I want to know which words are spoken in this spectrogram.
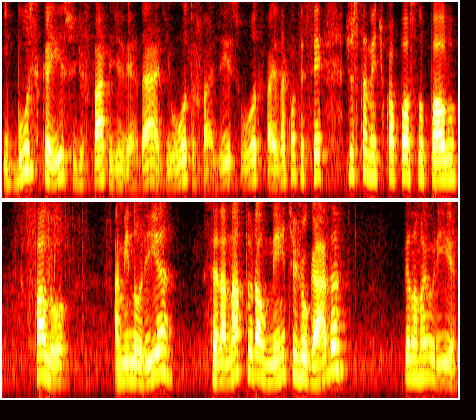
E busca isso de fato e de verdade, e o outro faz isso, o outro faz. Vai acontecer justamente o que o apóstolo Paulo falou. A minoria será naturalmente julgada pela maioria.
